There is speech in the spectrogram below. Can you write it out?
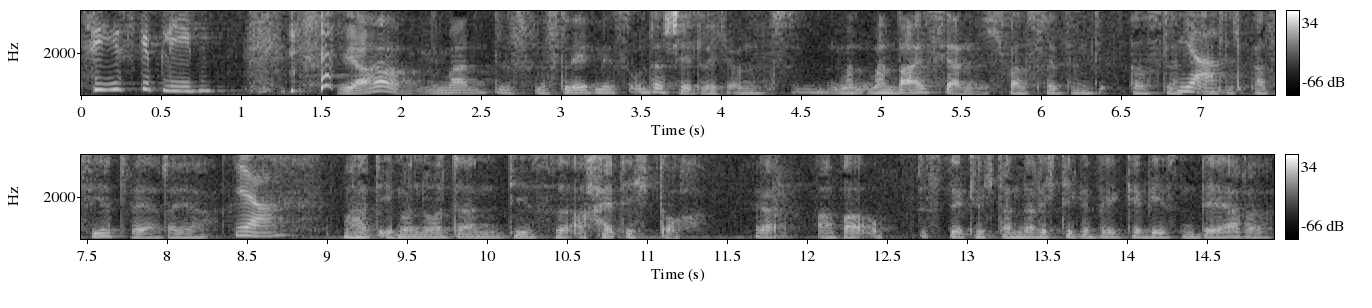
Sie ist geblieben. ja, man, das, das, Leben ist unterschiedlich und man, man weiß ja nicht, was letztendlich, was letztendlich ja. passiert wäre. Ja. ja. Man hat immer nur dann diese, ach hätte ich doch. Ja, aber ob es wirklich dann der richtige Weg gewesen wäre,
